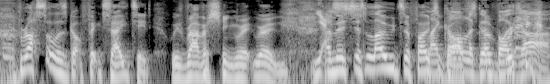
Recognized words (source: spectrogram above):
Russell has got fixated with ravishing Rick Rude, Yes. and there's just loads of Like all photographs the good of boys Rick are.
